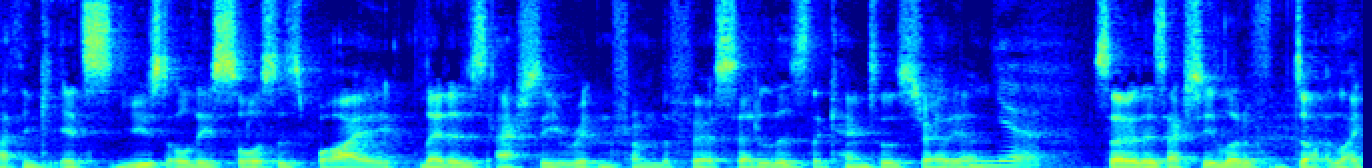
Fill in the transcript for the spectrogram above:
I think it's used all these sources by letters actually written from the first settlers that came to Australia. yeah, So there's actually a lot of di- like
